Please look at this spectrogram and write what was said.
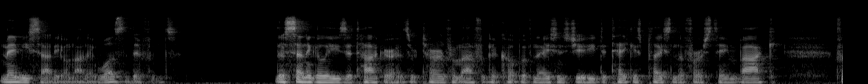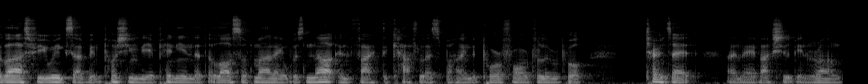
Maybe Sadio Mane was the difference. The Senegalese attacker has returned from Africa Cup of Nations duty to take his place in the first team back. For the last few weeks, I've been pushing the opinion that the loss of Mane was not, in fact, the catalyst behind the poor form for Liverpool. Turns out I may have actually been wrong.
